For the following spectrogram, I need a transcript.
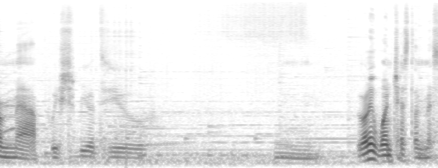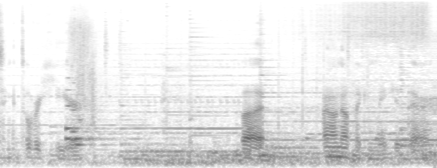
Our map. We should be able to. Hmm, there's only one chest I'm missing. It's over here. But I don't know if I can make it there.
